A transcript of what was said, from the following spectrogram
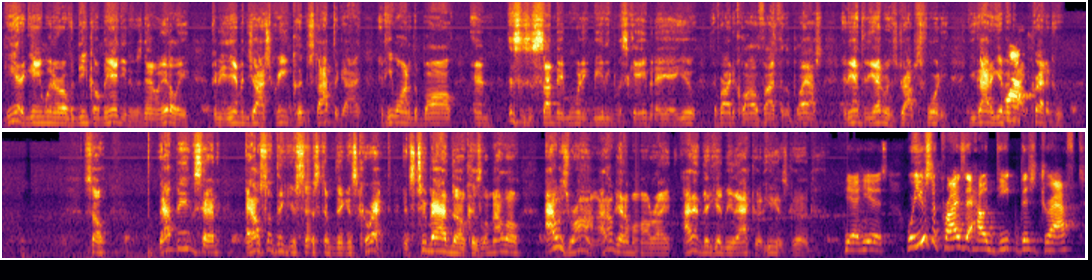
He had a game winner over Nico Mannion, who's now in Italy. I mean, him and Josh Green couldn't stop the guy, and he wanted the ball. And this is a Sunday morning meaningless game at AAU. They've already qualified for the playoffs, and Anthony Edwards drops 40. You got to give him Wow. that credit. So, that being said, I also think your system thing is correct. It's too bad though, because LaMelo, I was wrong. I don't get him all right. I didn't think he'd be that good. He is good. Yeah, he is. Were you surprised at how deep this draft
